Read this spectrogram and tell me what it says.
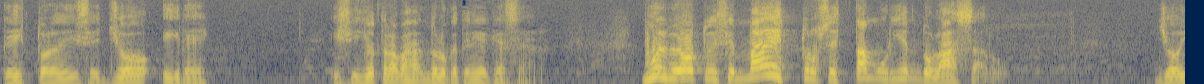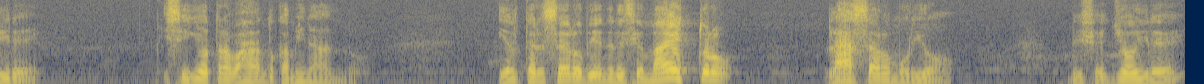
Cristo le dice, yo iré. Y siguió trabajando lo que tenía que hacer. Vuelve otro y dice, maestro, se está muriendo Lázaro. Yo iré. Y siguió trabajando, caminando. Y el tercero viene y dice, maestro, Lázaro murió. Dice, yo iré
